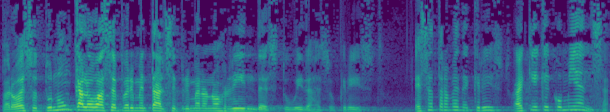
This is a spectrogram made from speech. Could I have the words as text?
Pero eso tú nunca lo vas a experimentar si primero no rindes tu vida a Jesucristo. Es a través de Cristo. Aquí es que comienza.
